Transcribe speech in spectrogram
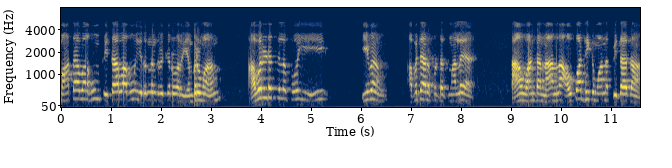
மாதாவாகவும் பிதாவாகவும் இருந்திருக்கிறவர் எம்பெருமான் அவரிடத்துல போய் இவன் அபச்சாரப்பட்டதுனால நான் வாண்டான் நான்லாம் ஔபாதிகமான பிதா தான்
